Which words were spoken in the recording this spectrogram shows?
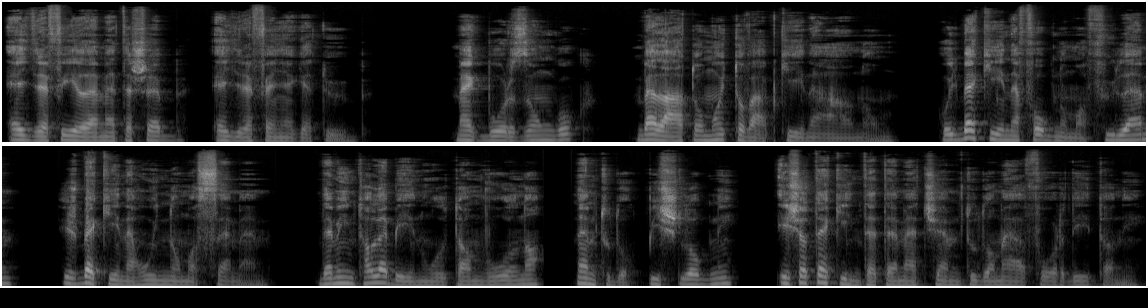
egyre félelmetesebb, egyre fenyegetőbb. Megborzongok, belátom, hogy tovább kéne állnom, hogy be kéne fognom a fülem, és be kéne hunynom a szemem, de mintha lebénultam volna, nem tudok pislogni, és a tekintetemet sem tudom elfordítani.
